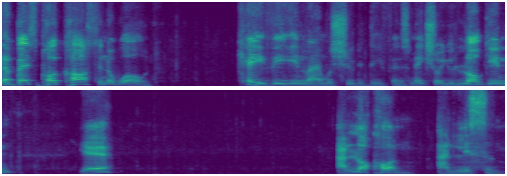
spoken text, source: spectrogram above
The best podcast in the world. KV in line with Shoot the Defense. Make sure you log in, yeah, and lock on and listen.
